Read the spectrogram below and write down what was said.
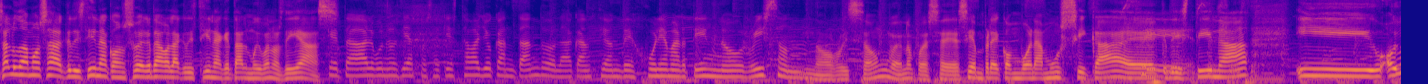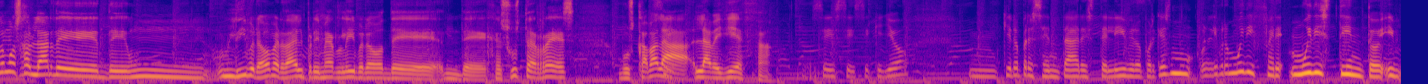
Saludamos a Cristina Consuegra. Hola Cristina, ¿qué tal? Muy buenos días. ¿Qué tal? Buenos días. Pues aquí estaba yo cantando la canción de Julia Martín, No Reason. No Reason, bueno, pues eh, siempre con buena música, eh, Cristina. y hoy vamos a hablar de, un, libro, ¿verdad? El primer libro de, Jesús Terrés, Buscaba la, la belleza. Sí, sí, sí, que yo Mm, quiero presentar este libro porque es un libro muy, muy distinto y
